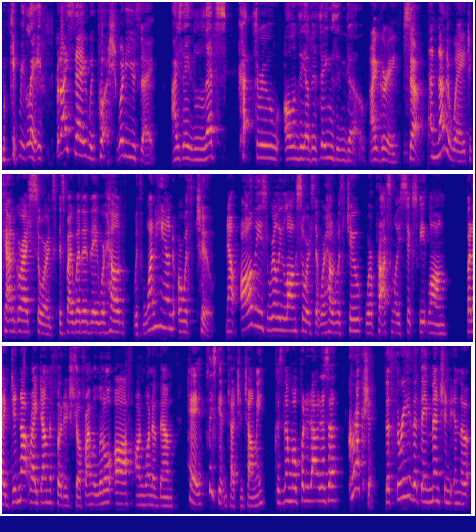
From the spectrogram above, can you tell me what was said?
We can relate. but I say we push. What do you say? I say, let's cut through all of the other things and go. I agree. So, another way to categorize swords is by whether they were held with one hand or with two. Now, all these really long swords that were held with two were approximately six feet long, but I did not write down the footage. So, if I'm a little off on one of them, hey, please get in touch and tell me, because then we'll put it out as a correction. The three that they mentioned in the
